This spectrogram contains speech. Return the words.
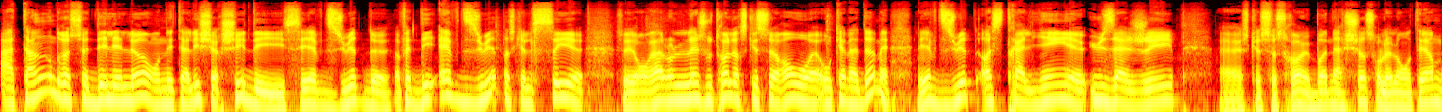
attendre ce délai-là, on est allé chercher des CF-18, de, en fait des F-18, parce que le C, euh, on, l'ajoutera lorsqu'ils seront au, Canada, mais les F-18 australiens euh, usagés, euh, est-ce que ce sera un bon achat sur le long terme?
